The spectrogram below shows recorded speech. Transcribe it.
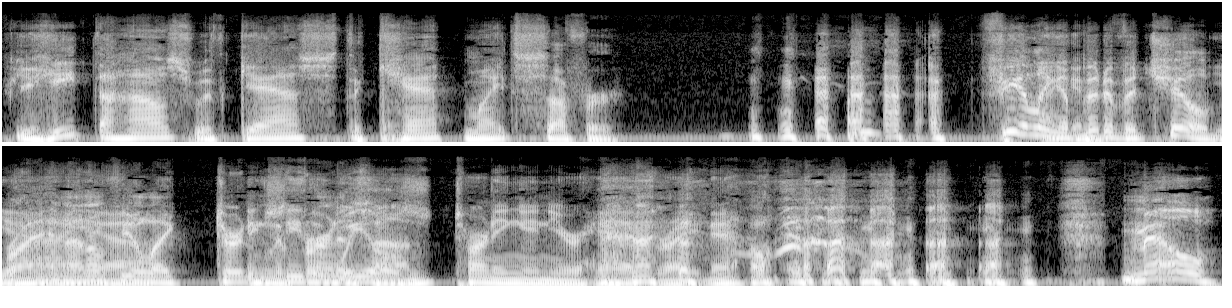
If you heat the house with gas, the cat might suffer. Feeling a bit of a chill, Yeah, Brian. I don't feel like turning the see furnace the wheels on. turning in your head right now. Mel,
